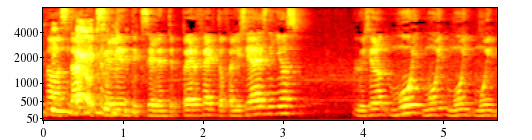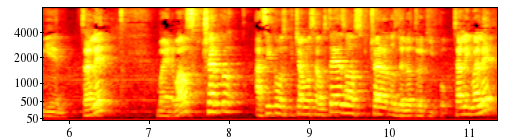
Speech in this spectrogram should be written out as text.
No, está excelente, excelente, perfecto. Felicidades, niños. Lo hicieron muy, muy, muy, muy bien. ¿Sale? Bueno, vamos a escuchar, así como escuchamos a ustedes, vamos a escuchar a los del otro equipo. ¿Sale, vale?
